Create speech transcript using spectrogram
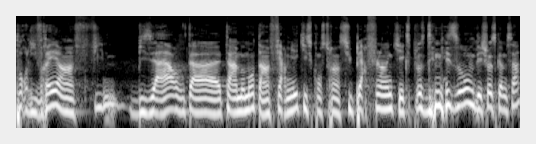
pour livrer un film bizarre où t'as as un moment t'as un fermier qui se construit un super flingue qui explose des maisons ou des choses comme ça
